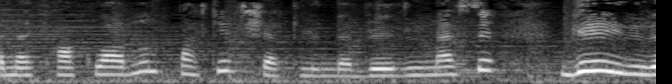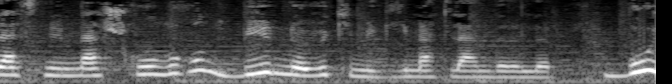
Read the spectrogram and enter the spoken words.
əmək haqqlarının paket şəklində verilməsi qeyri-rəsmi məşğulluğun bir növü kimi qiymətləndirilir. Bu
